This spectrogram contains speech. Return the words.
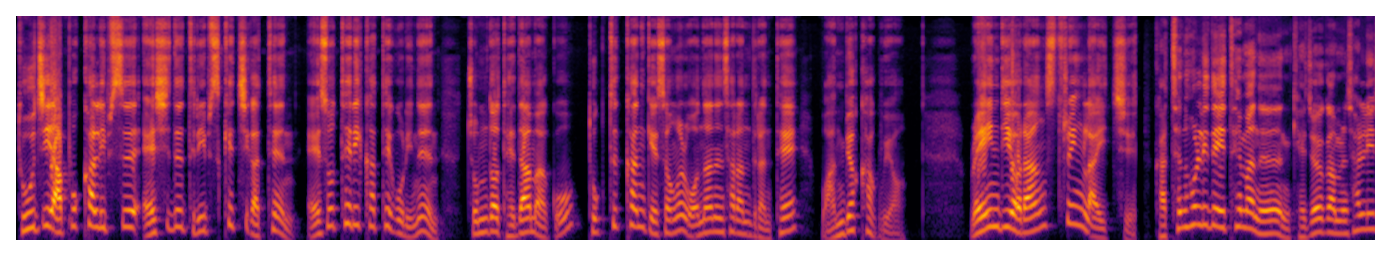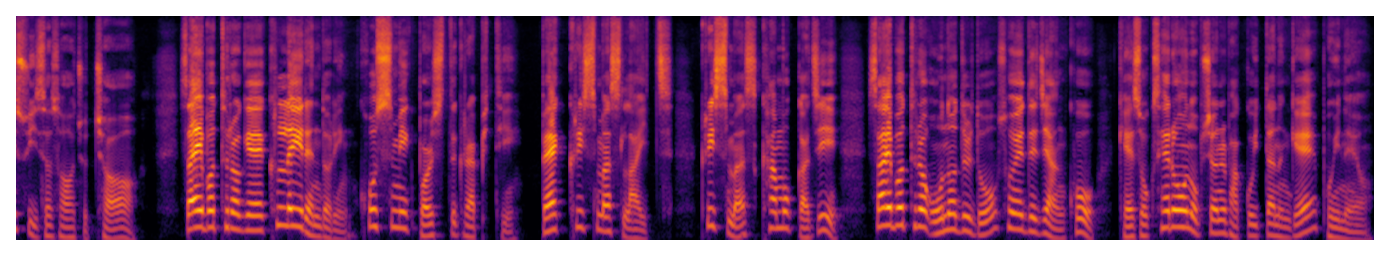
도지 아포칼립스 애시드 드립 스케치 같은 에소테릭 카테고리는 좀 더 대담하고 독특한 개성을 원하는 사람들한테 완벽하고요. 레인디어랑 스트링 라이츠 같은 홀리데이 테마는 계절감을 살릴 수 있어서 좋죠. 사이버 트럭의 클레이 렌더링, 코스믹 버스트 그래피티, 백 크리스마스 라이트, 크리스마스 카모까지 사이버 트럭 오너들도 소외되지 않고 계속 새로운 옵션을 받고 있다는 게 보이네요.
